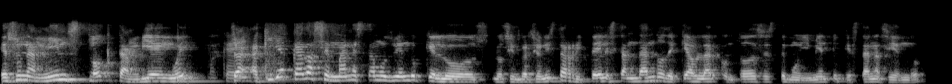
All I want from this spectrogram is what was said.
Es una meme stock también, güey. O sea, aquí ya cada semana estamos viendo que los, los inversionistas retail están dando de qué hablar con todo este movimiento que están haciendo.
